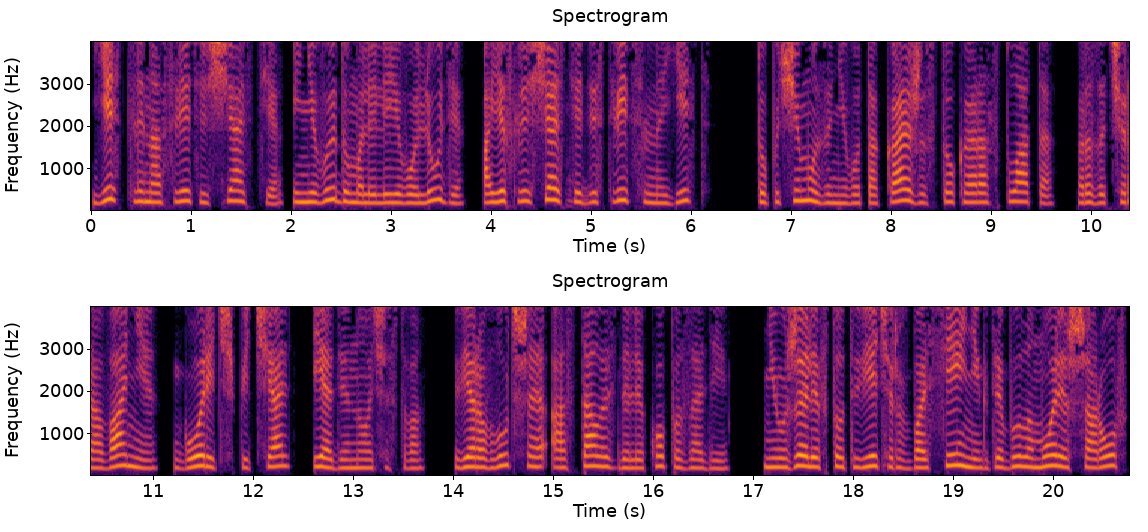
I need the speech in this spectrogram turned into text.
есть ли на свете счастье, и не выдумали ли его люди, а если счастье действительно есть, то почему за него такая жестокая расплата, разочарование, горечь, печаль и одиночество? Вера в лучшее осталась далеко позади. Неужели в тот вечер в бассейне, где было море шаров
